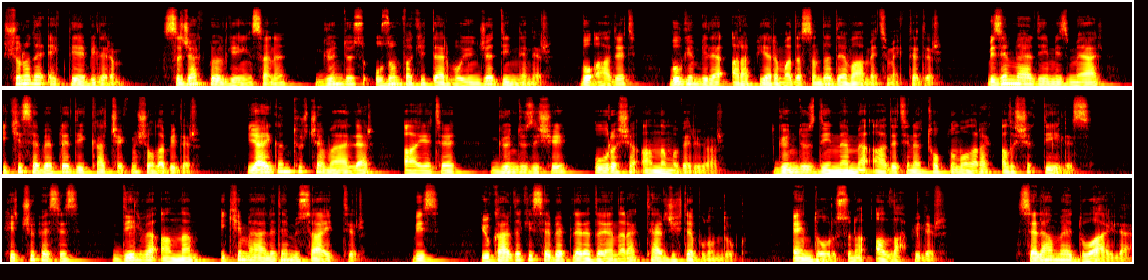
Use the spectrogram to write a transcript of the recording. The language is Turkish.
Şunu da ekleyebilirim. Sıcak bölge insanı gündüz uzun vakitler boyunca dinlenir. Bu adet bugün bile Arap Yarımadası'nda devam etmektedir. Bizim verdiğimiz meal iki sebeple dikkat çekmiş olabilir. Yaygın Türkçe mealler ayete gündüz işi, uğraşı anlamı veriyor. Gündüz dinlenme adetine toplum olarak alışık değiliz. Hiç şüphesiz dil ve anlam iki meale de müsaittir. Biz yukarıdaki sebeplere dayanarak tercihte bulunduk. En doğrusunu Allah bilir. Selam ve dua ile.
